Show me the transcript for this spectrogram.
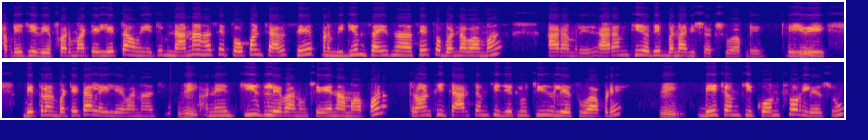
આપણે જે વેફર માટે લેતા હોઈએ જો નાના હશે તો પણ ચાલશે પણ મીડિયમ સાઈઝના હશે તો બનાવવામાં આરામ રહે આરામથી તે બનાવી શકશું આપણે. તો એ બે ત્રણ બટેટા લઈ લેવાના છે. અને ચીઝ લેવાનું છે એનામાં પણ. ત્રણથી ચાર ચમચી જેટલું ચીઝ લેશું આપણે. બે ચમચી કોર્નફ્લોર લેશું.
